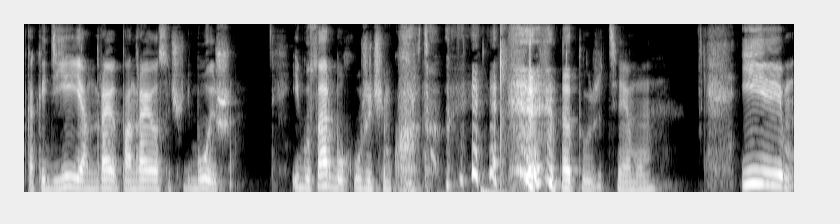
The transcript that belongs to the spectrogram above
как идея, нрав... понравился чуть больше. И Гусар был хуже, чем Корту на ту же тему. И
